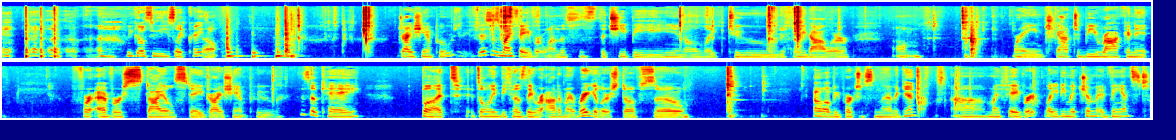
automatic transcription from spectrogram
We go through these like crazy. Dry shampoos. This is my favorite one. This is the cheapy, you know, like two to three dollar um range. Got to be rocking it. Forever Style Stay Dry Shampoo. This is okay but it's only because they were out of my regular stuff, so oh, I'll be purchasing that again. Uh, my favorite, Lady Mitchum Advanced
